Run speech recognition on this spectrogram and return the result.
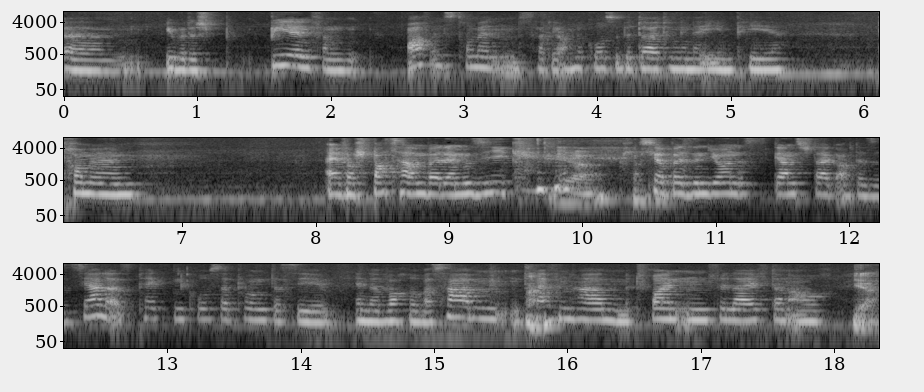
ähm, über das Spielen von Orff-Instrumenten, das hat ja auch eine große Bedeutung in der EMP. Trommeln, einfach Spaß haben bei der Musik. Ja, Ich klasse. glaube, bei Senioren ist ganz stark auch der soziale Aspekt ein großer Punkt, dass sie in der Woche was haben, ein Treffen haben, mit Freunden vielleicht dann auch Ja,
